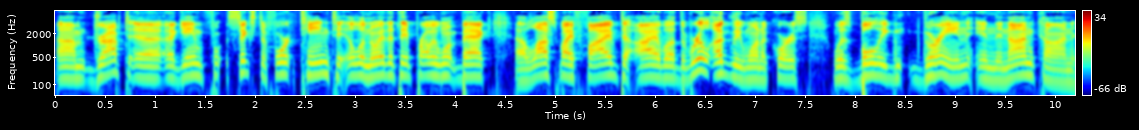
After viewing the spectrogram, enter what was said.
Um, dropped uh, a game six to fourteen to Illinois that they probably went back. Uh, lost by five to Iowa. The real ugly one, of course, was Bowling Green in the non-con.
